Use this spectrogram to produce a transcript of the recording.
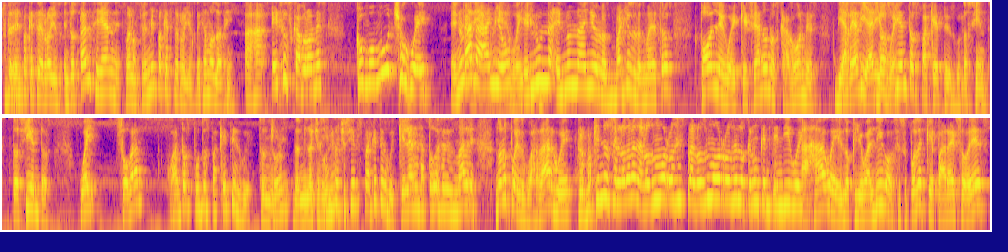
tres mil paquetes de rollos. En total serían, bueno, tres mil paquetes de rollos. Dejémoslo así. Ajá, esos cabrones, como mucho, güey. En una Cada año, güey. en, una, en un año, los baños de los maestros, ponle, güey, que sean unos cagones. Diarrea Dos- diario, güey. 200 paquetes, güey. 200. 200. Güey, sobran. ¿Cuántos putos paquetes, güey? Dos mil- Sobran 2800. 2800 paquetes, güey. ¿Qué le haces a todo ese desmadre? No lo puedes guardar, güey. ¿Pero por qué no se lo daban a los morros? Es para los morros, es lo que nunca entendí, güey. Ajá, güey, es lo que yo igual digo. Se supone que para eso es.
